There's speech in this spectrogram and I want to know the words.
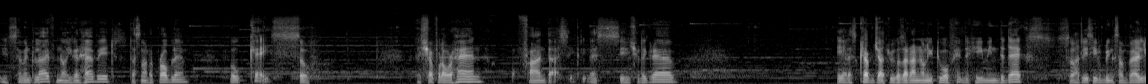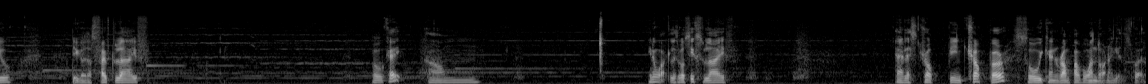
it's 7 to life, now you can have it, that's not a problem. Okay, so, let's shuffle our hand. Fantastic. Let's see, should I grab? Yeah, let's grab Judge because I run only two of him in the decks, so at least he'll bring some value. There you go, that's 5 to life. Okay, um... You know what, let's go 6 to life. And let's drop in Chopper, so we can ramp up 1 down again as well.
